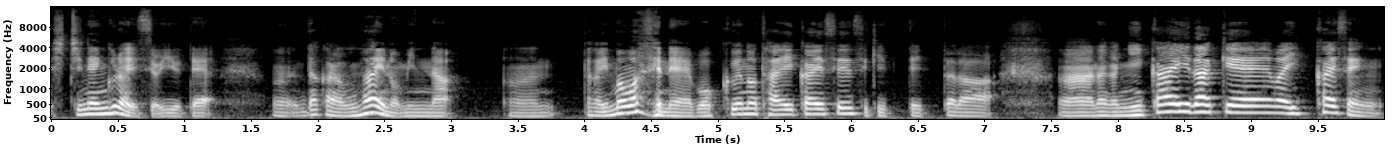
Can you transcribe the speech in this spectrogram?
7年ぐらいですよ、言うて。うん、だから上手いの、みんな。うん、だから今までね、僕の大会成績って言ったら、うん、なんか2回だけ、まあ1回戦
